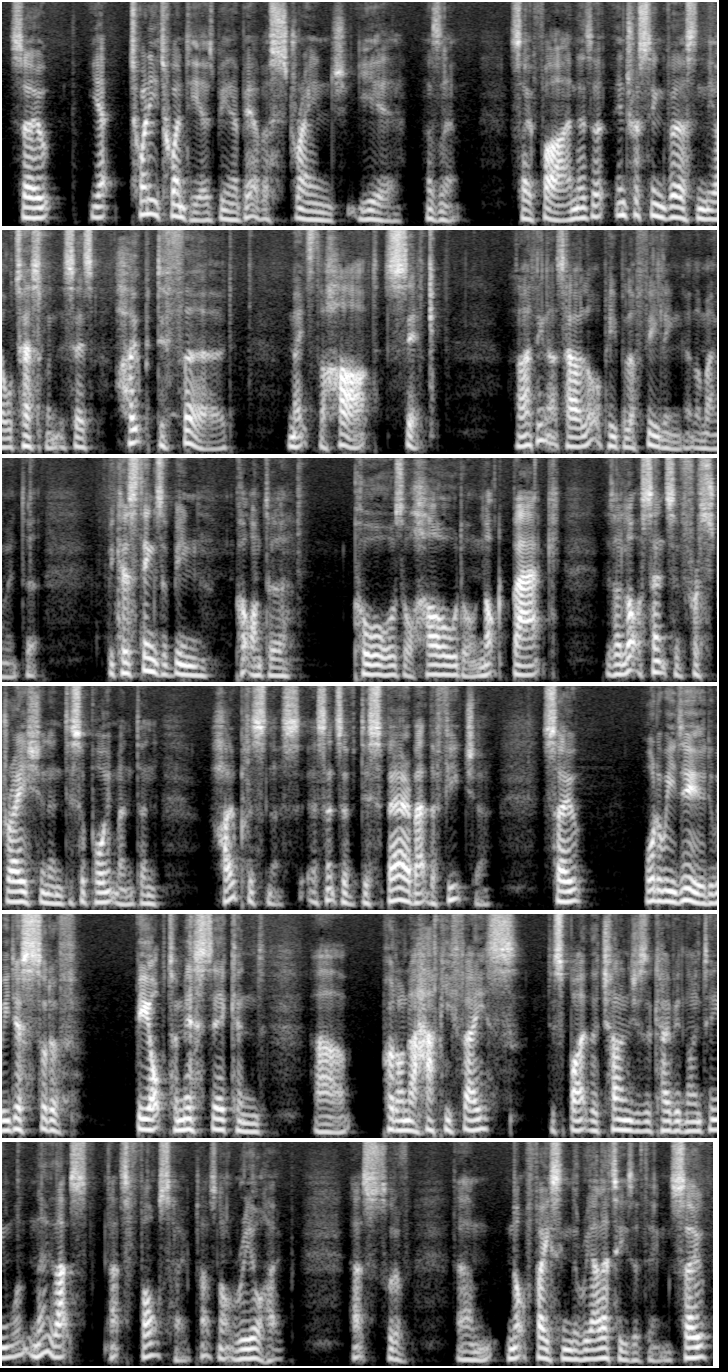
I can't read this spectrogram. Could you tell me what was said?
So, yet 2020 has been a bit of a strange year, hasn't it, so far? And there's an interesting verse in the Old Testament that says, Hope deferred makes the heart sick. And I think that's how a lot of people are feeling at the moment, that because things have been put onto pause or hold or knocked back, there's a lot of sense of frustration and disappointment and hopelessness, a sense of despair about the future. So, what do we do? Do we just sort of be optimistic and uh, put on a happy face despite the challenges of COVID 19? Well, no, that's, that's false hope. That's not real hope. That's sort of um, not facing the realities of things. So,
